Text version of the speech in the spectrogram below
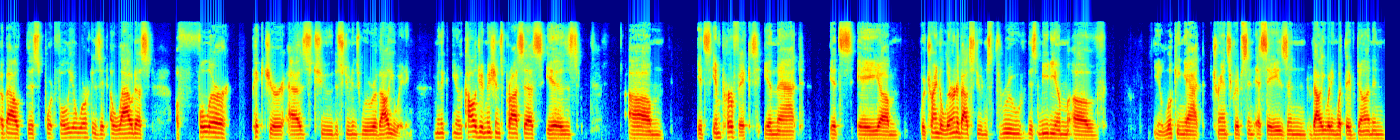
about this portfolio work is it allowed us a fuller picture as to the students we were evaluating. I mean, the, you know, the college admissions process is um, it's imperfect in that it's a um, we're trying to learn about students through this medium of you know looking at transcripts and essays and evaluating what they've done and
